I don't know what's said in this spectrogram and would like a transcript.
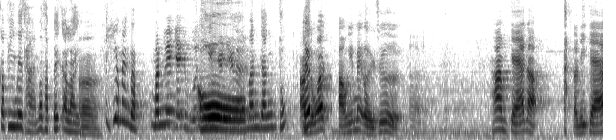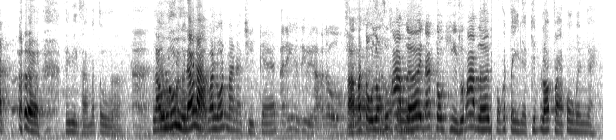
ก็พี่ไม่ถามว่าสเปคอะไรเออ ไอ้เหี้ยแม่งแบบมันเลขยังอยู่หัวโอ้ฉีโหดอย่างนี้เลย มันยังทุกเอาเม็ดถือว่าเอางี้ไม่เอ่ยชื่อ เออห้ามแก๊สอะ แต่มีแก๊ส ซีวิกสามประตู อ่าเรารู้อยู่แล้วล่ะว่ารถมันอะฉีดแก๊ส อันนี้คือซีวีสามประตู สามประตูลงสามซุ้มประตูอัพเลยนะตัวขี่ซุ้มอัพเลย ปกติเนี่ยกิฟล็อกฝาโปร่งเป็นไงก็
